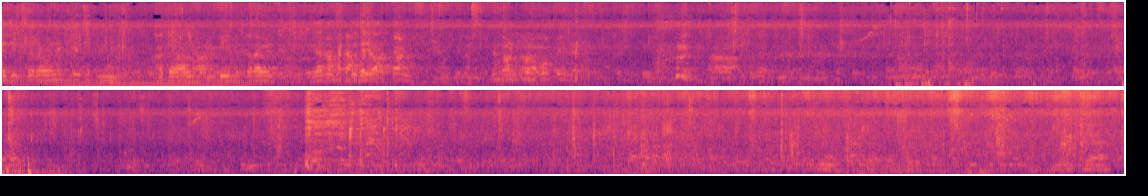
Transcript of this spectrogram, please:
હજી કરાવવાની જ છે આ તો હાલ બી ને કરાવી જ્યારે ફટાફટ હો ત્રણ ત્રણ ત્રણ કોપી Yeah.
